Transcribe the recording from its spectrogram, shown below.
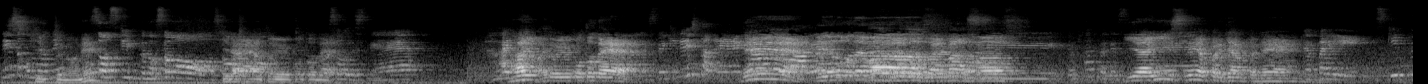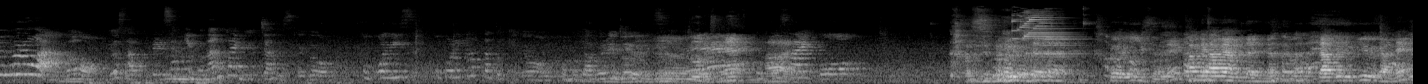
ね、そこスキップのねそうスキップのそうそう。平屋ということで。そうですね。はい、はいということで。素敵でしたね。ねえ。ありがとうございます。ありがとうございますいやいいです。ねやっぱりキャンプね。やっぱりスキップフロアの良さってさっきも何回も言っちゃうんですけどここにここに立った時のこのダブルビューですよね。うん。そうですねここはい最高、これいいですよね。カメハメみたいになダブルビューがね。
